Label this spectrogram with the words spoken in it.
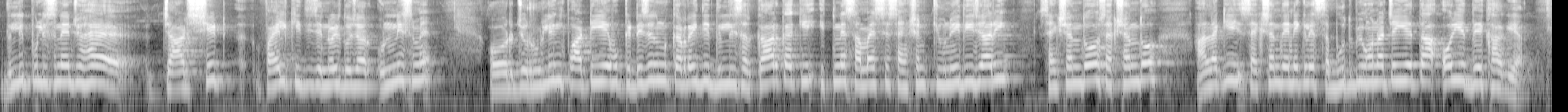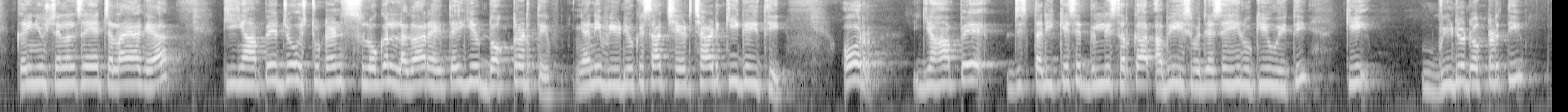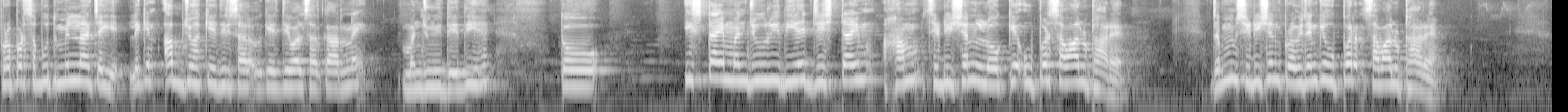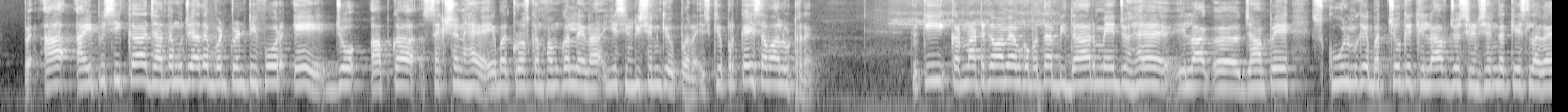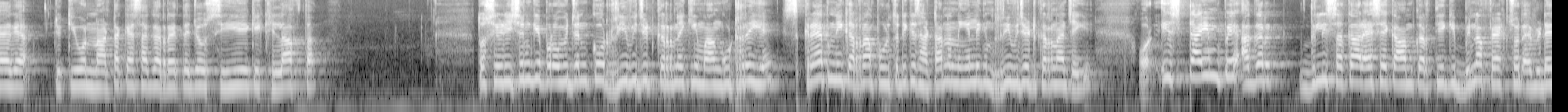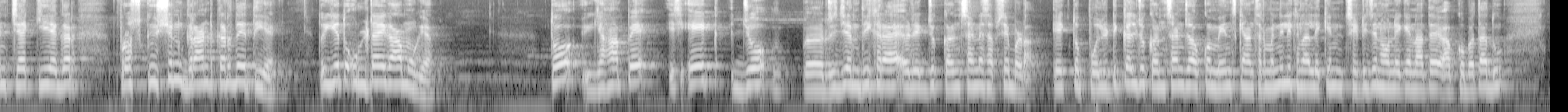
दिल्ली पुलिस ने जो है चार्जशीट फ़ाइल की थी जनवरी 2019 में और जो रूलिंग पार्टी है वो क्रिटिसिज्म कर रही थी दिल्ली सरकार का कि इतने समय से सेंक्शन क्यों नहीं दी जा रही? सेक्शन दो सेक्शन दो। हालाँकि सेक्शन देने के लिए सबूत भी होना चाहिए था और ये देखा गया कई न्यूज़ चैनल से ये चलाया गया कि यहाँ पे जो स्टूडेंट्स स्लोगन लगा रहे थे, ये डॉक्टर थे, यानी वीडियो के साथ छेड़छाड़ की गई थी। और यहाँ पे जिस तरीके से दिल्ली सरकार अभी इस वजह से ही रुकी हुई थी कि वीडियो डॉक्टर थी प्रॉपर सबूत मिलना चाहिए। लेकिन अब जो है केजरीवाल केजरीवाल सरकार ने मंजूरी दे दी है। तो इस टाइम मंजूरी दी है जिस टाइम हम सिडिशन लॉ के ऊपर सवाल उठा रहे हैं। जब हम सिडिशन प्रोविज़न के ऊपर सवाल उठा रहे हैं आईपीसी का जहाँ तक मुझे याद है वन ट्वेंटी फोर ए जो आपका सेक्शन है, एक बार क्रॉस कंफर्म कर लेना, ये सीडिशन के ऊपर है। इसके ऊपर कई सवाल उठ रहे हैं। क्योंकि कर्नाटका में आपको पता है बिदार में जो है इलाक जहाँ पे स्कूल के बच्चों के खिलाफ जो सीडिशन का केस लगाया गया, क्योंकि वो नाटक ऐसा कर रहे थे जो सीए के खिलाफ था। तो सीडिशन के प्रोविज़न को रिविजिट करने की मांग उठ रही है। स्क्रैप नहीं करना, पूरी तरीके से हटाना नहीं है, लेकिन रिविजिट करना चाहिए। और इस टाइम पे अगर दिल्ली सरकार ऐसे काम करती है कि बिना फैक्ट्स और एविडेंस चेक किए अगर प्रोसिक्यूशन ग्रांट कर देती है तो ये तो उल्टा ही काम हो गया। तो यहाँ पे इस एक जो रीजन दिख रहा है और एक जो कंसर्न है सबसे बड़ा। एक तो पॉलिटिकल जो कंसर्न जो आपको मेंस के आंसर में नहीं लिखना, लेकिन सिटीजन होने के नाते आपको बता दूँ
